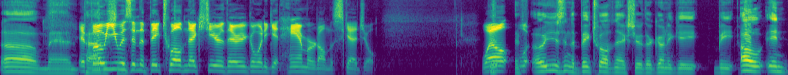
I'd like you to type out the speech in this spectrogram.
Oh man! If Patterson. OU is in the Big 12 next year, they're going to get hammered on the schedule. Well, if wh- OU's in the Big Twelve next year, they're going to get, be oh in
